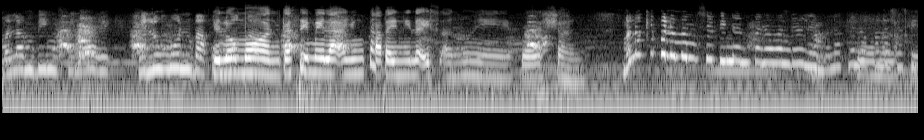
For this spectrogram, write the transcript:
malambing sila eh. Hilumon ba? kumbaga. Ilomon, kasi may laan yung tatay nila is ano eh, Persian. Malaki pa naman siya, tingnan pa naman dali. Eh. Malaki na pala malaki. siya.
